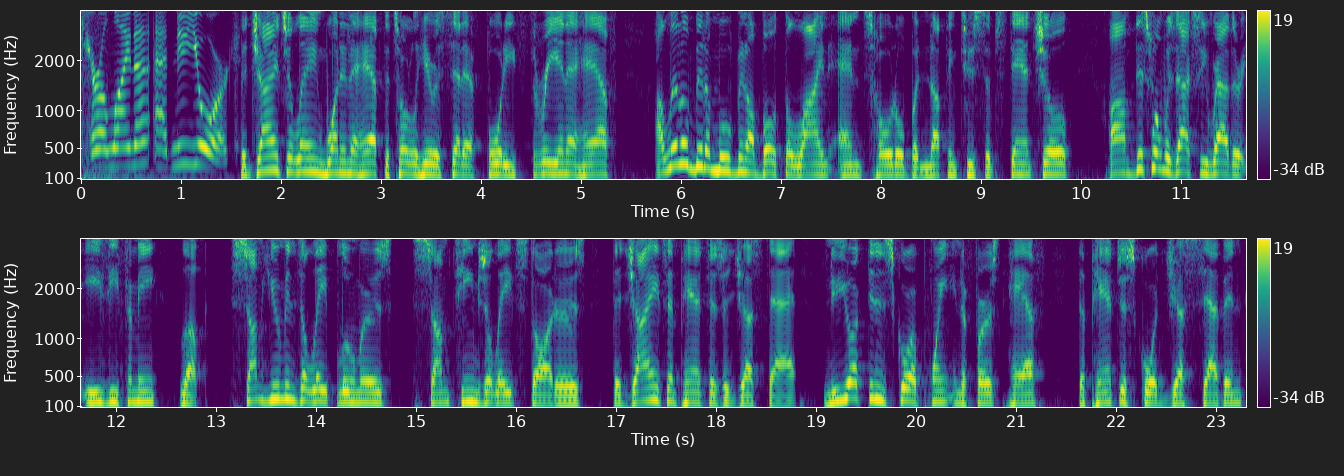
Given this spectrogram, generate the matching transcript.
Carolina at New York. The Giants are laying one and a half. The total here is set at 43 and a half. A little bit of movement on both the line and total, but nothing too substantial. Um, this one was actually rather easy for me. Look, some humans are late bloomers, some teams are late starters. The Giants and Panthers are just that. New York didn't score a point in the first half. The Panthers scored just seven.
